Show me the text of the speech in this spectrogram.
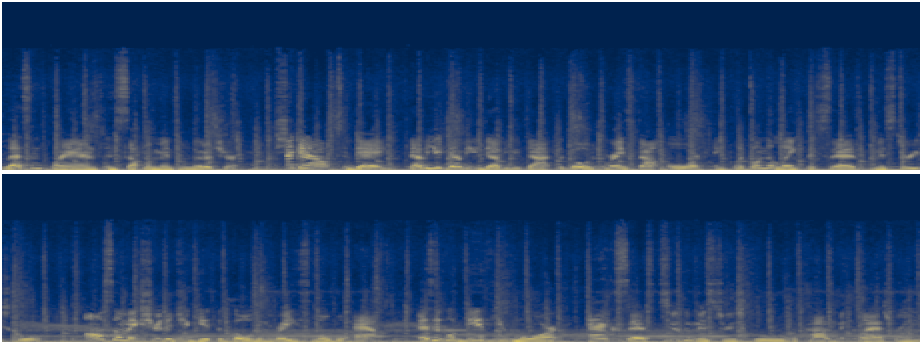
lesson plans, and supplemental literature. Check it out today, www.thegoldenrace.org, and click on the link that says Mystery School. Also, make sure that you get the Golden Race mobile app, as it will give you more access to the Mystery School, the Cosmic Classroom,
